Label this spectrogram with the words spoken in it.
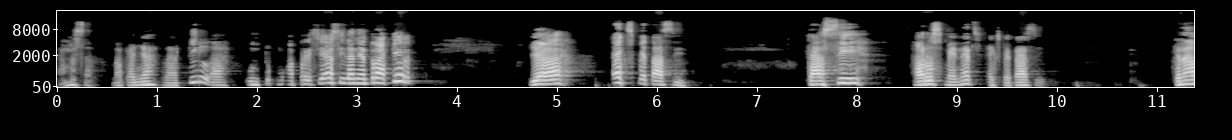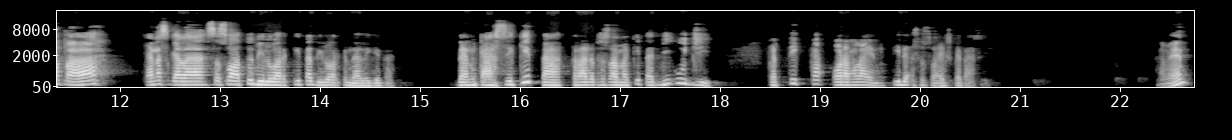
yang besar. Makanya latihlah untuk mengapresiasi dan yang terakhir ya ekspektasi. Kasih harus manage ekspektasi. Kenapa? Karena segala sesuatu di luar kita, di luar kendali kita. Dan kasih kita terhadap sesama kita diuji ketika orang lain tidak sesuai ekspektasi. Amin.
